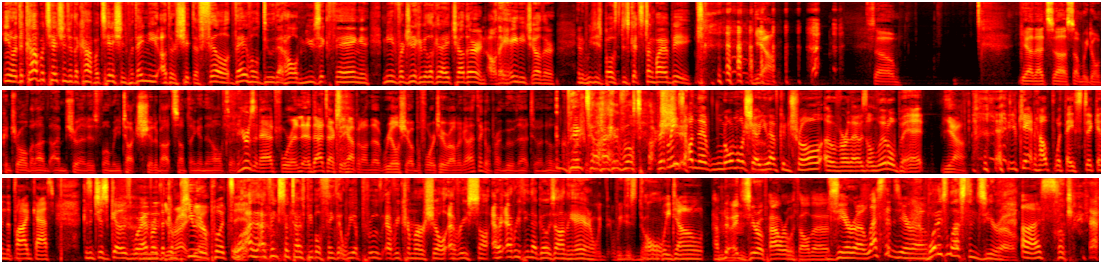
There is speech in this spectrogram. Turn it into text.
you know, the competitions are the competitions, but they need other shit to fill. They will do that whole music thing, and me and Virginia can be looking at each other, and oh, they hate each other, and we just both just get stung by a bee. yeah. So, yeah, that's uh, something we don't control, but I'm, I'm sure that is fun when you talk shit about something and then all of a sudden, here's an ad for it. And that's actually happened on the real show before, too. Where I'm like, I think I'll probably move that to another Big commercial. time. We'll talk. But at least on the normal show, you have control over those a little bit. Yeah. you can't help what they stick in the podcast because it just goes wherever the You're right, computer yeah. puts it. Well, I, I think sometimes people think that we approve every commercial, every song, every, everything that goes on the air, and we, we just don't. we don't. have no, zero power with all that. Zero, less than zero. What is less than zero? Us. Okay.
